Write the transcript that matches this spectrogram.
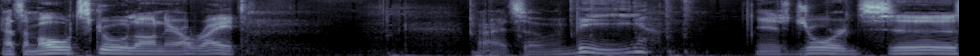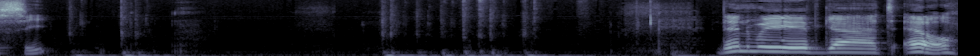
Got some old school on there. All right. All right. So V is George uh, C. Then we've got L,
